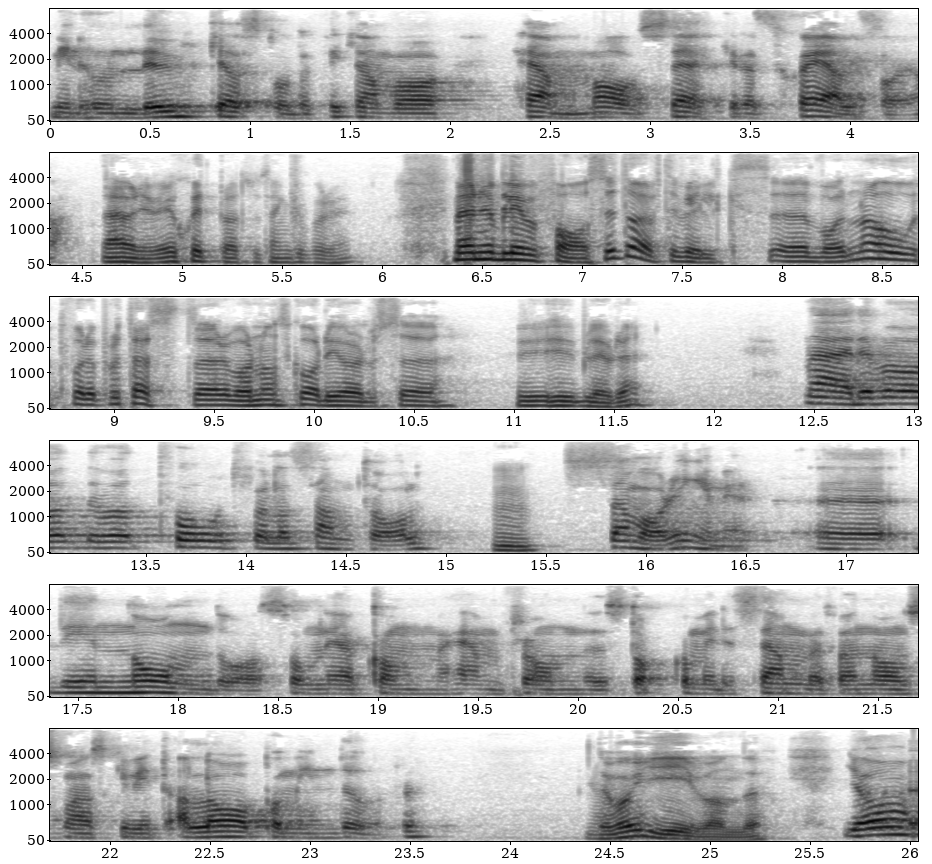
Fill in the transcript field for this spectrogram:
min hund Lukas då, då fick han vara hemma av säkerhetsskäl sa jag. Nej, det var ju skitbra att du tänker på det. Men hur blev facit då efter Vilks? Eh, var det några hot, var det protester, var det någon skadegörelse? Hur, hur blev det? Nej, det var, det var två hotfulla samtal. Mm. Sen var det inget mer. Det är någon då som när jag kom hem från Stockholm i december så var det någon som har skrivit Allah på min dörr. Det var ju givande. Ja,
